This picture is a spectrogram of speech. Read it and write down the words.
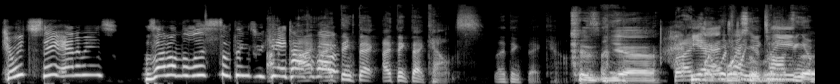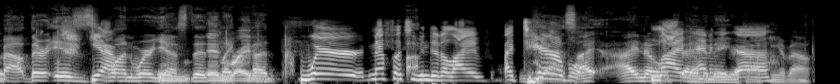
Can we say animes? Was that on the list of things we can't talk I, about? I think that I think that counts. I think that counts. Because yeah, But I Yeah, get which one you're talking like- about. There is Yeah. one where yes, And- the and like uh, where Netflix even did a live, a terrible, Yes, I, I know live live anime, anime, you're uh, talking about.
